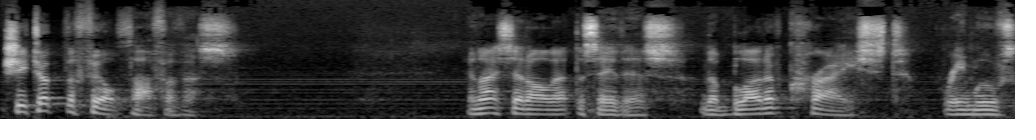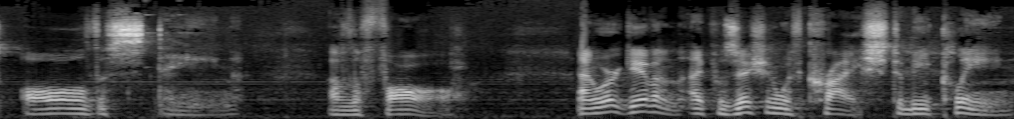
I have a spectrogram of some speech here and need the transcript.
She took the filth off of us. And I said all that to say this the blood of Christ removes all the stain of the fall. And we're given a position with Christ to be clean.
